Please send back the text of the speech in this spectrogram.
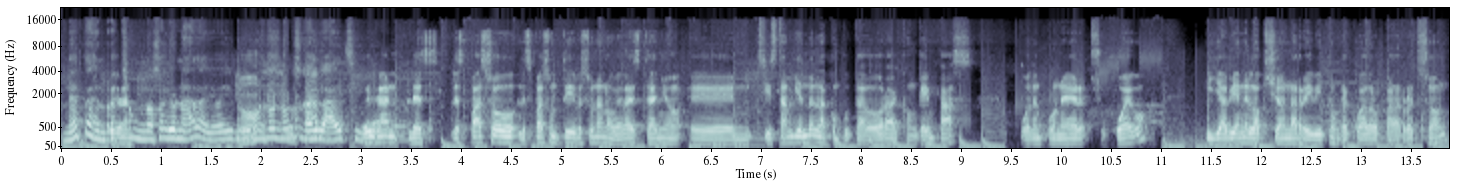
neta, en Red. Zone no salió nada. Yo ahí vi No, los, no, no, los nada. highlights y Oigan, ya- les, les, paso, les paso un tip, es una novedad este año. Si están viendo en la computadora con Game Pass, pueden poner su juego y ya viene la opción arribita, un recuadro para Red Zone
